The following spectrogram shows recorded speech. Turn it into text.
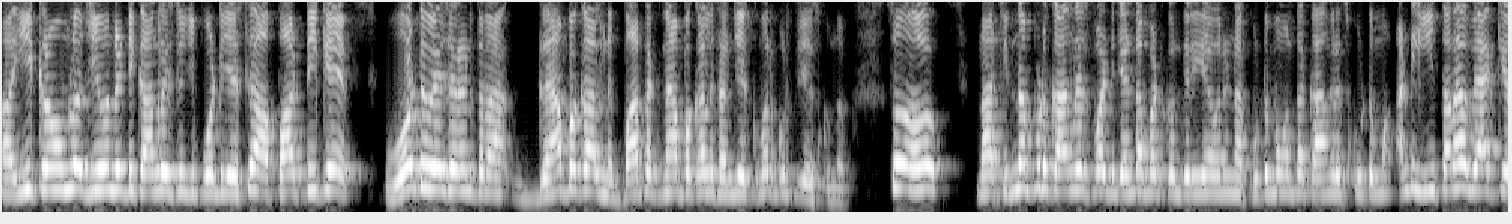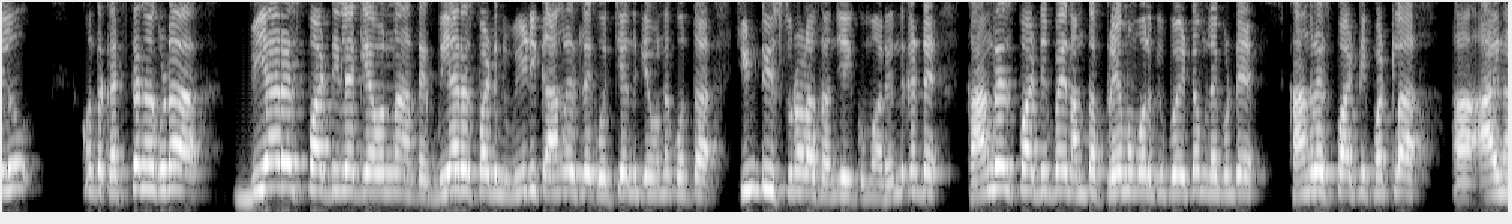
ఈ క్రమంలో జీవన్ రెడ్డి కాంగ్రెస్ నుంచి పోటీ చేస్తే ఆ పార్టీకే ఓటు వేశారని తన జ్ఞాపకాలని పాత జ్ఞాపకాలని సంజయ్ కుమార్ గుర్తు చేసుకున్నారు. సో నా చిన్నప్పుడు కాంగ్రెస్ పార్టీ జెండా పట్టుకొని తిరిగేవారని నా కుటుంబం అంతా కాంగ్రెస్ కుటుంబం. అంటే ఈ తరహా వ్యాఖ్యలు కొంత ఖచ్చితంగా కూడా బీఆర్ఎస్ పార్టీలోకి ఏమన్నా అంటే బీఆర్ఎస్ పార్టీని వీడి కాంగ్రెస్లోకి వచ్చేందుకు ఏమన్నా కొంత హింట్ ఇస్తున్నాడా సంజయ్ కుమార్? ఎందుకంటే కాంగ్రెస్ పార్టీ పైన అంత ప్రేమ మొలికిపోయటం లేకుంటే కాంగ్రెస్ పార్టీ పట్ల ఆయన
